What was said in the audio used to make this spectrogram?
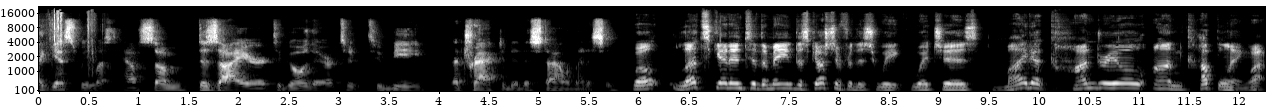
I guess we must have some desire to go there to to be attracted to this style of medicine. Well, let's get into the main discussion for this week, which is mitochondrial uncoupling. What?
